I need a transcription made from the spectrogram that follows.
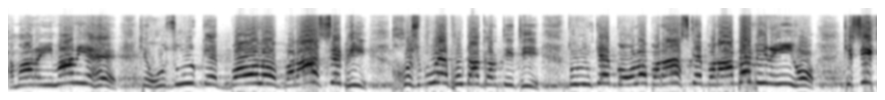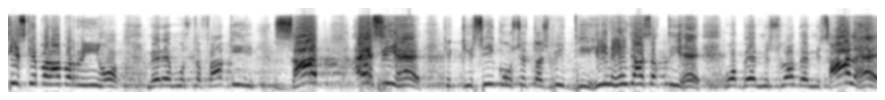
हमारा ईमान ये है कि हुजूर के बोलो बरास से भी खुशबुएँ फूटा करती थी। तुम उनके बोलो बरास के बराबर भी नहीं हो, किसी चीज़ के बराबर नहीं हो। मेरे मुस्तफ़ा की ज़ात ऐसी है कि किसी को उसे तस्वीर दी ही नहीं जा सकती है। वो बेमिसलो बेमिसाल है,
